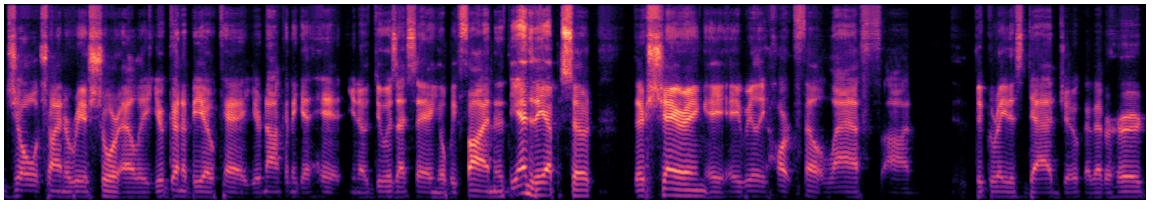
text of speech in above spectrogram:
Joel trying to reassure Ellie, you're going to be okay. You're not going to get hit. You know, do as I say and you'll be fine. And at the end of the episode, they're sharing a, a really heartfelt laugh on the greatest dad joke I've ever heard.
